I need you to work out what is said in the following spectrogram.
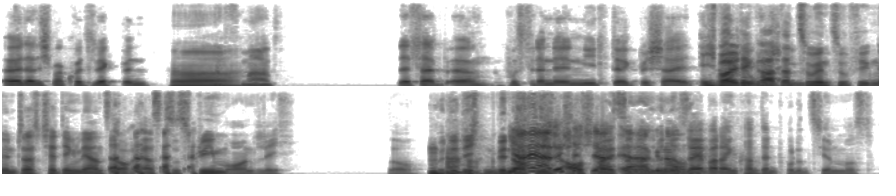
äh, dass ich mal kurz weg bin. Ah. Smart. Deshalb äh, wusste dann der Nils direkt Bescheid. Ich wollte gerade dazu hinzufügen, in Just Chatting lernst du auch erst zu streamen ordentlich. So. Wenn du dich, wenn Ja, du auch ja, nicht ausweichst, ja, ja, sondern wenn genau. du selber deinen Content produzieren musst.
